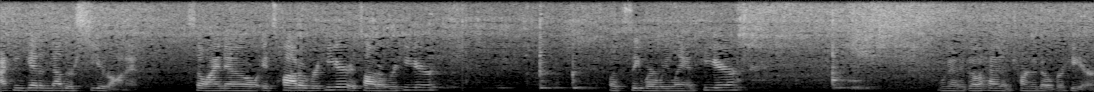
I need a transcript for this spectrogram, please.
I can get another sear on it. So I know it's hot over here, it's hot over here. Let's see where we land here. We're going to go ahead and turn it over here.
